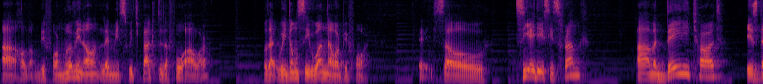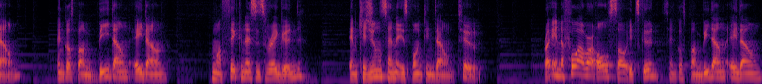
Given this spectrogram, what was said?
Uh, hold on, before moving on, let me switch back to the 4 hour so that we don't see 1 hour before. Okay, so CAD Swiss franc, um, daily chart is down, Senko span B down, A down, Kumo thickness is very good, and Kijun Sen is pointing down too. Right, in the 4 hour also it's good, Senko span B down, A down,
